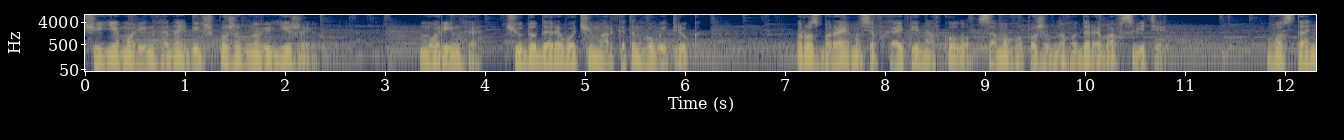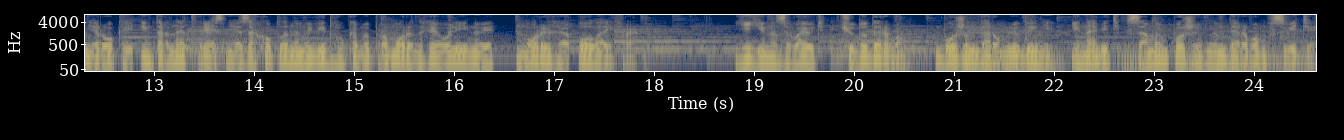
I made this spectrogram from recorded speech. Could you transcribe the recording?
Чи є морінга найбільш поживною їжею? Морінга чудо дерево чи маркетинговий трюк. Розбираємося в хайпі навколо самого поживного дерева в світі. В останні роки інтернет рясніє захопленими відгуками про моринги олійної морига олайфра. Її називають чудо-деревом, божим даром людині і навіть самим поживним деревом в світі.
